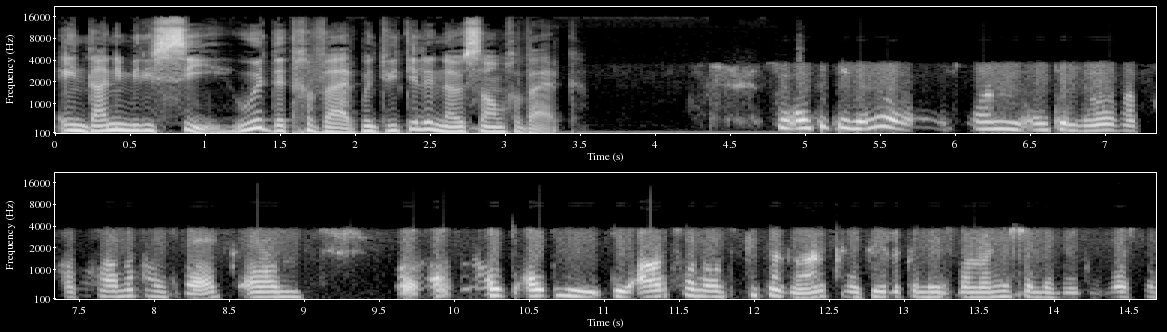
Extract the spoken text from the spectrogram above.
en dan die medisyne. Hoe het dit gewerk? Met wie het julle nou saamgewerk? So ons het julle span loop wat wat saam met ons werk. Ehm um, uit uit die die aard van ons tipe werk natuurlik mense van hulle se met die eerste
